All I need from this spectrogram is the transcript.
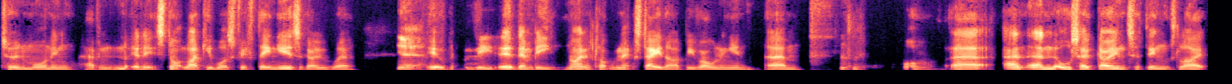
two in the morning, having and it's not like it was 15 years ago where yeah it would be it then be nine o'clock the next day that I'd be rolling in. Um, or uh, and and also going to things like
